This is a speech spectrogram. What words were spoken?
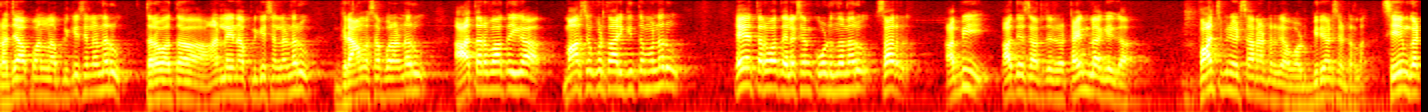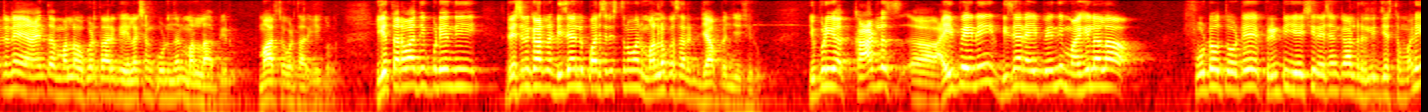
ప్రజాపాలన అప్లికేషన్లు అన్నారు తర్వాత ఆన్లైన్ అప్లికేషన్లు అన్నారు గ్రామ సభలు అన్నారు ఆ తర్వాత ఇక మార్చి ఒకటి తారీఖు ఇస్తామన్నారు ఏ తర్వాత ఎలక్షన్ కోడ్ ఉందన్నారు. సార్ అభి అదే సార్ టైం లాగేగా పాంచ్ మినిట్స్ సార్ అంటారు కాబట్టి వాడు బిర్యానీ సెంటర్లో సేమ్ గట్టనే ఆయనతో మళ్ళీ ఒకటి తారీఖు ఎలక్షన్ కోడ్ ఉందని మళ్ళీ ఆపారు. మార్చి ఒకటి తారీఖు కూడా ఇక తర్వాత ఇప్పుడు ఏంది? రేషన్ కార్డుల డిజైన్లు పరిశీలిస్తున్నామని మళ్ళీ ఒకసారి జ్ఞాపం చేశారు ఇప్పుడు ఇక కార్డులు అయిపోయినాయి డిజైన్ అయిపోయింది మహిళల ఫోటోతోటే ప్రింట్ చేసి రేషన్ కార్డు రిలీజ్ చేస్తామని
